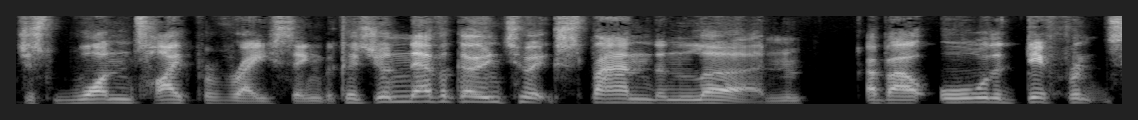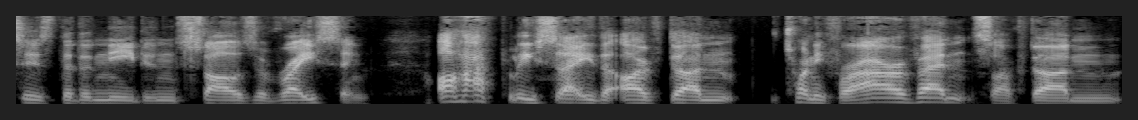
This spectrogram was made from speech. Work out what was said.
just one type of racing because you're never going to expand and learn about all the differences that are needed in styles of racing. I'll happily say that I've done 24 hour events, I've done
